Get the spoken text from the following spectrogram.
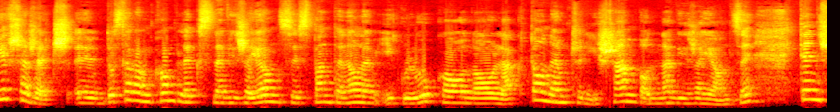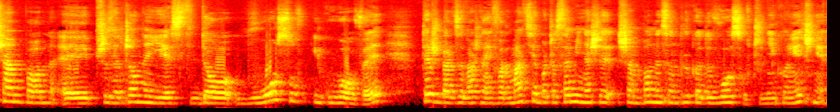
Pierwsza rzecz, y, dostałam kompleks nawilżający z pantenolem i gluconolaktonem, czyli szampon nawilżający. Ten szampon y, przeznaczony jest do włosów i głowy. Też bardzo ważna informacja, bo czasami nasze szampony są tylko do włosów, czyli niekoniecznie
